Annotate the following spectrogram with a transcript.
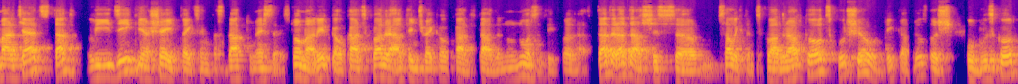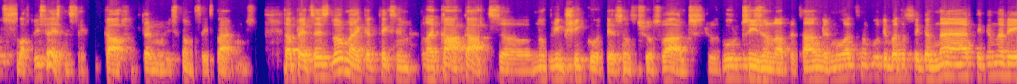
marķēts, tad līdzīgi, ja šeit, teiksim, tas datu nesējs tomēr ir kaut kāds kvadrātiņš vai kaut kāda tāda nu, nosatīta kvadrāta, tad radās šis uh, saliktenis kvadrātkods, kurš jau tika atbilstoši publiskots Latvijas vēstnesī, kā terminoloģijas komisijas lēmums. Tāpēc es domāju, ka, teiksim, lai kā kāds uh, nu, grib šikoties un šos vārdus, šos burtus izrunāt pēc angļu modes, nu, būtībā tas ir gan nērti, gan arī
